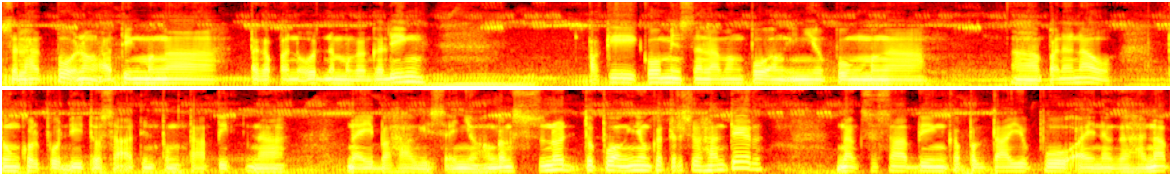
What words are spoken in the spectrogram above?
sa lahat po ng ating mga tagapanood na magagaling, paki-comments na lamang po ang inyo pong mga ah, pananaw tungkol po dito sa ating pong topic na naibahagi sa inyo. Hanggang susunod, ito po ang inyong ka-treasure hunter nagsasabing kapag tayo po ay naghahanap,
